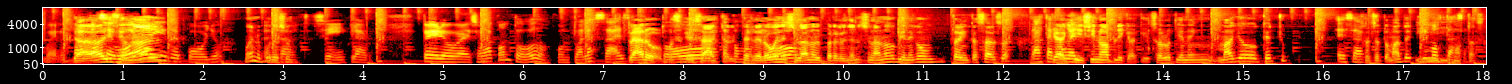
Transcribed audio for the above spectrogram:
Bueno, Ya papa, cebolla adicional. y repollo. Bueno, por eso. Sí, claro. Pero eso va con todo, con todas las salsas. Claro, pues exacto. El perrero mandioca, venezolano, el perro caliente venezolano viene con 30 salsas. Hasta que aquí el. sí no aplica. Aquí solo tienen mayo, ketchup, Exacto. salsa de tomate y, Y mostaza. mostaza.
